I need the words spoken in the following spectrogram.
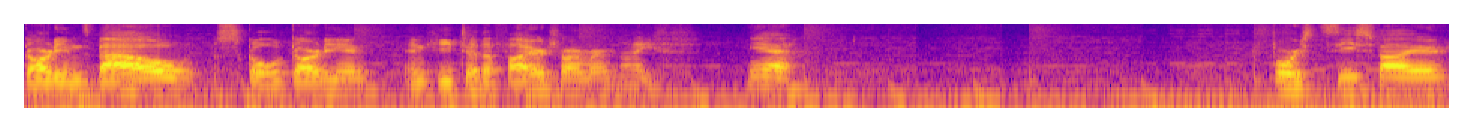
Guardian's Bow, Skull Guardian, and Hita the Fire Charmer. Nice. Yeah. Forced Ceasefire,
